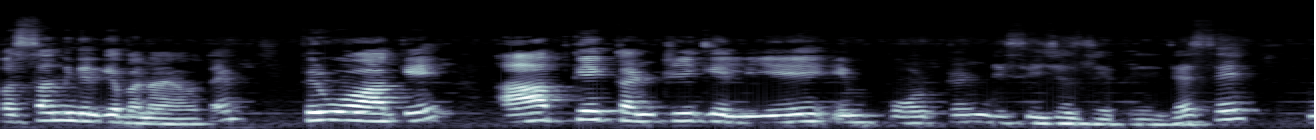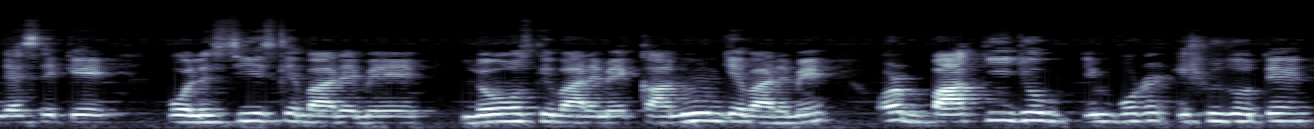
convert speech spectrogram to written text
पसंद करके बनाया होता है। फिर वो आके आपके कंट्री के लिए इम्पोर्टेंट डिसीज़न लेते हैं। जैसे जैसे कि पॉलिसीज़ के बारे में लॉज के बारे में, कानून के बारे में और बाकी जो इम्पोर्टेंट इश्यूज़ होते हैं,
